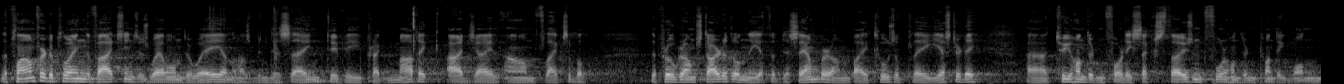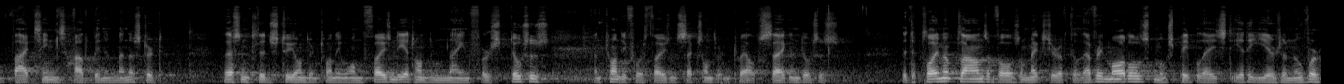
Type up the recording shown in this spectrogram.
The plan for deploying the vaccines is well underway and has been designed to be pragmatic, agile and flexible. The programme started on the 8th of December and by close of play yesterday, uh, 246,421 vaccines had been administered. This includes 221,809 first doses and 24,612 second doses. The deployment plans involves a mixture of delivery models. Most people aged 80 years and over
